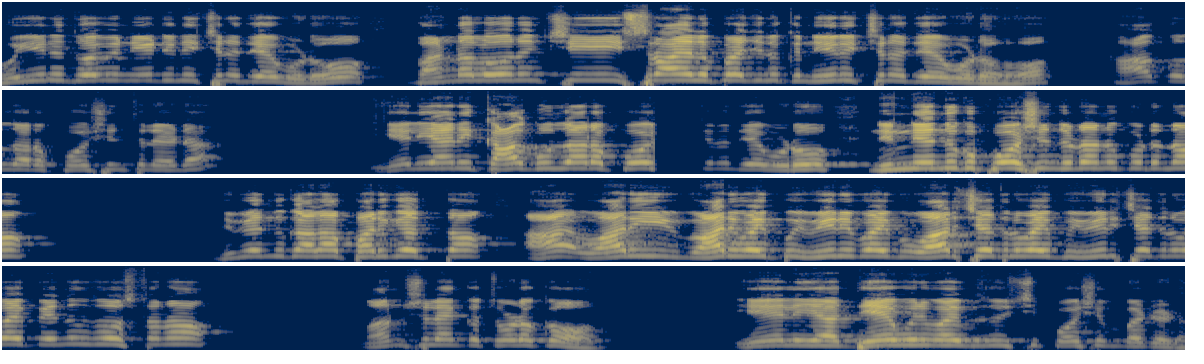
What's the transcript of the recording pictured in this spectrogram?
గొయ్యిని దోవి నీటినిచ్చిన దేవుడు బండలో నుంచి ఇస్రాయేల్ ప్రజలకు నీరిచ్చిన దేవుడు కాకుల ద్వారా పోషించలేడా? ఏలియాని కాకుల ద్వారా పోషించిన దేవుడు నిన్నెందుకు పోషించడం అనుకుంటున్నావు నువ్వెందుకు అలా పరిగెత్తావు ఆ వారి వారి వైపు వీరి వైపు వారి చేతుల వైపు వీరి చేతుల వైపు ఎందుకు చూస్తున్నావు? మనుషులు ఇంక చూడకో. ఏలియా దేవుని వైపు చూసి పోషింపడ్డాడు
